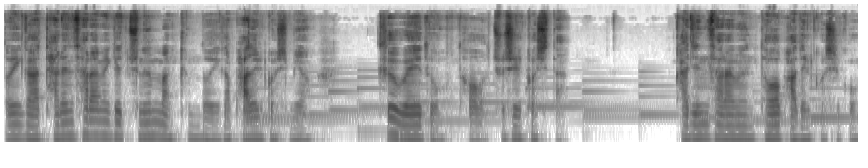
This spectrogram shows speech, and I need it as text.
너희가 다른 사람에게 주는 만큼 너희가 받을 것이며 그 외에도 더 주실 것이다. 가진 사람은 더 받을 것이고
